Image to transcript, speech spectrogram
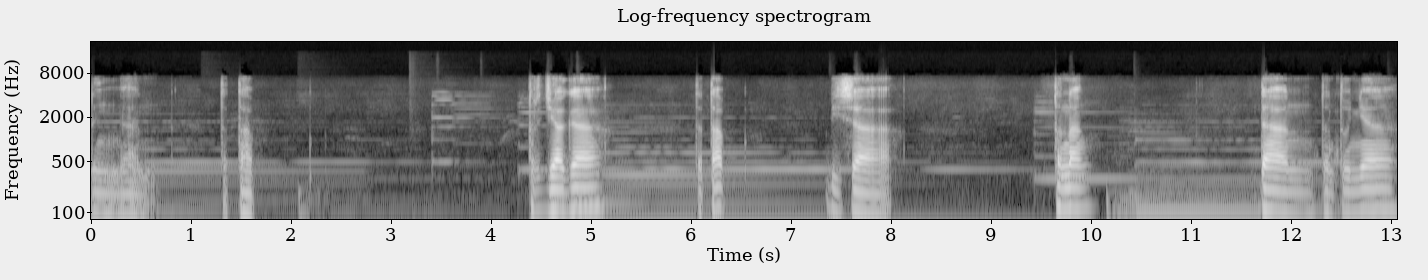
dengan tetap terjaga, tetap bisa tenang, dan tentunya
